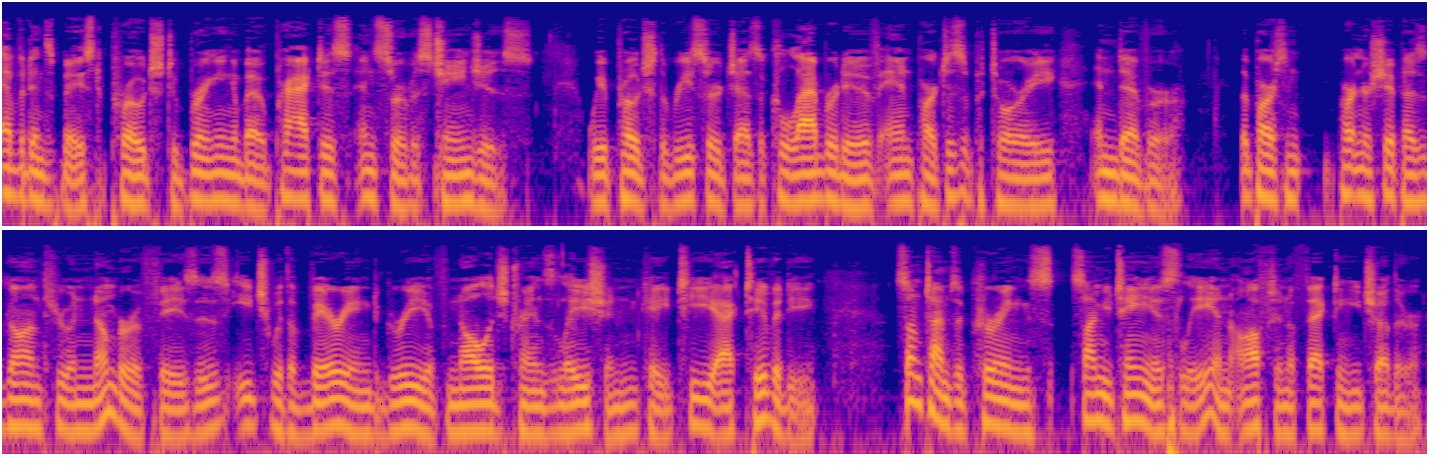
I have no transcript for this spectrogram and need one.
evidence-based approach to bringing about practice and service changes. We approach the research as a collaborative and participatory endeavor. The partnership has gone through a number of phases, each with a varying degree of knowledge translation (KT) activity, sometimes occurring simultaneously and often affecting each other.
